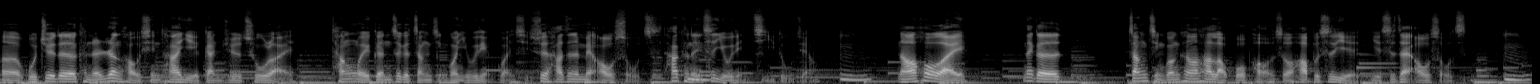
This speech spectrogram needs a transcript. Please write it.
呃，我觉得可能任好心他也感觉出来汤唯跟这个张警官有一点关系，所以他在那边凹手指，他可能是有点嫉妒这样。嗯，然后后来那个张警官看到他老婆跑的时候，他不是也也是在凹手指吗？嗯，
